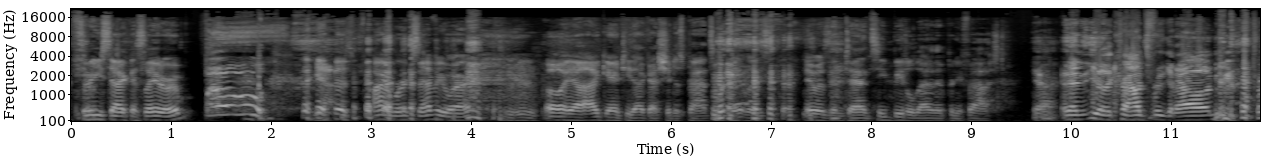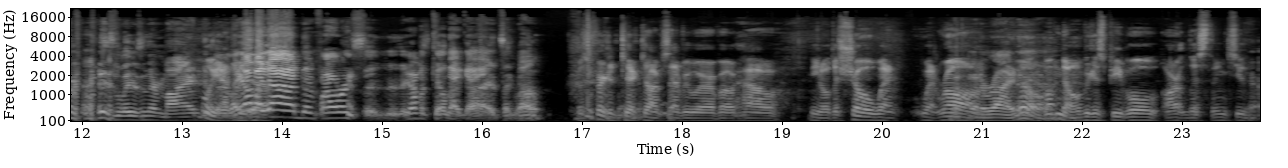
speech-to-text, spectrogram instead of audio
three seconds later, boom! Yeah. There's fireworks everywhere. Mhm. Oh yeah, I guarantee that guy shit his pants. It was it was intense. He beetled out of there pretty fast. yeah, and then you know the crowd's freaking out and everybody's losing their mind. Oh, yeah, like oh my there's god, the fireworks! They almost killed that guy. It's like well, There's freaking TikToks everywhere about how you know the show went went wrong. to ride. No, Well, no, because people aren't listening to Yeah.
